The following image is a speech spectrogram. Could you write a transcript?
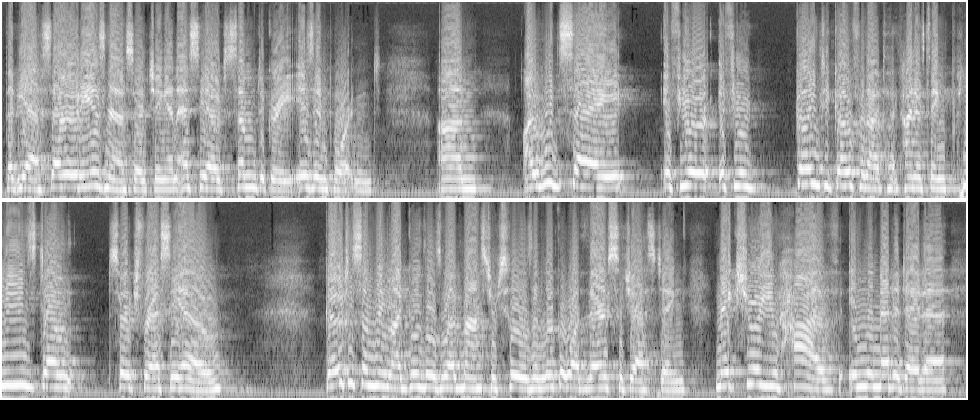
that yes, everybody is now searching and SEO to some degree is important. Um, I would say if you're, if you're going to go for that kind of thing, please don't search for SEO. Go to something like Google's Webmaster Tools and look at what they're suggesting. Make sure you have in the metadata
